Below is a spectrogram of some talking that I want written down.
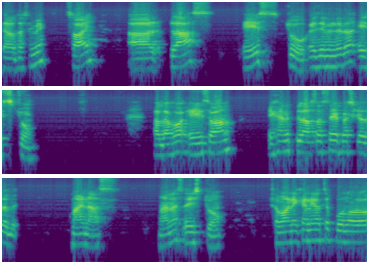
তেরো দশমিক ছয়, আর প্লাস এইচ টু এই যে বিন্দুটা এইচ টু তাহলে দেখো এইচ ওয়ান এখানে প্লাস আছে, এবার কি যাবে মাইনাস মাইনাস এইচ টু। সমান এখানে হচ্ছে পনেরো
